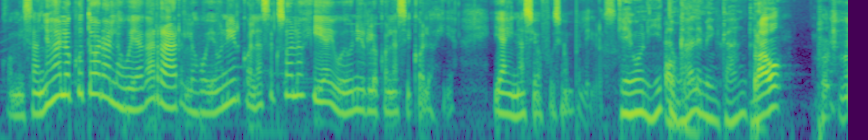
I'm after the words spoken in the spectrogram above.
con mis años de locutora, los voy a agarrar, los voy a unir con la sexología y voy a unirlo con la psicología. Y ahí nació Fusión Peligrosa. Qué bonito, vale, me encanta. Bravo. No,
